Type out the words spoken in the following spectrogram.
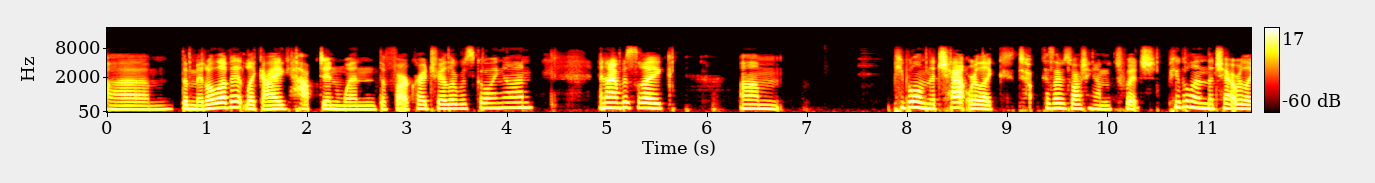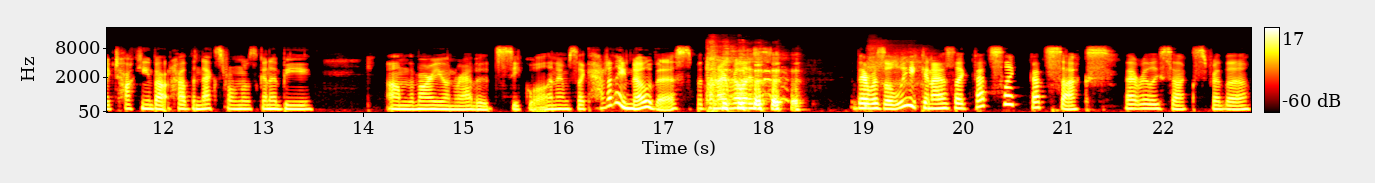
um the middle of it. Like I hopped in when the Far Cry trailer was going on, and I was like, um, people in the chat were like, because I was watching on Twitch, people in the chat were like talking about how the next one was going to be um the Mario and Rabbids sequel, and I was like, how do they know this? But then I realized there was a leak, and I was like, that's like that sucks. That really sucks for the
